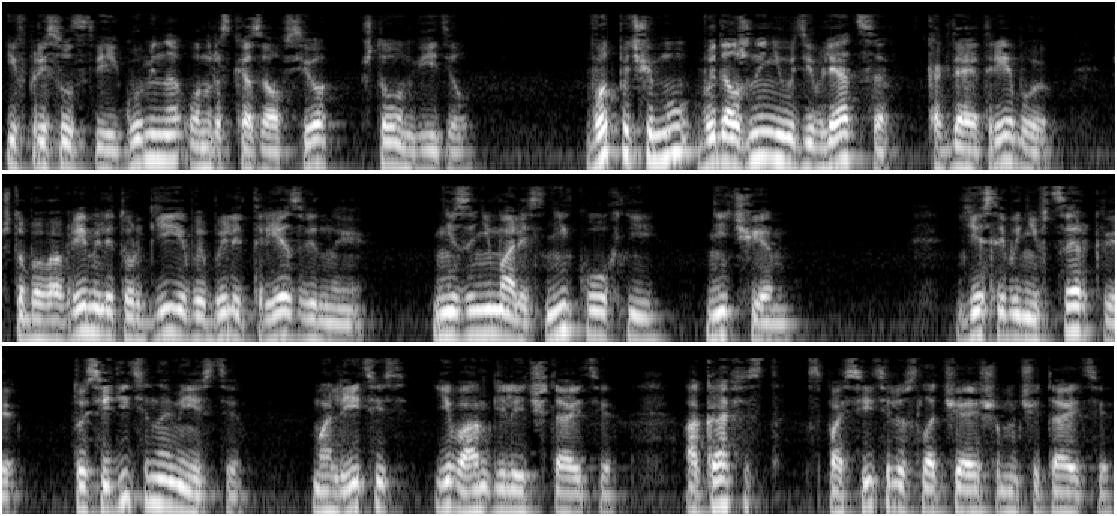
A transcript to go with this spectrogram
И в присутствии игумена он рассказал все, что он видел. Вот почему вы должны не удивляться, когда я требую, чтобы во время литургии вы были трезвенные, не занимались ни кухней, ничем. Если вы не в церкви, то сидите на месте, молитесь, Евангелие читайте, Акафист Спасителю сладчайшему читайте,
